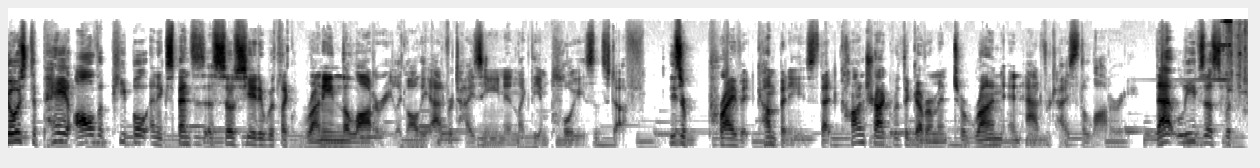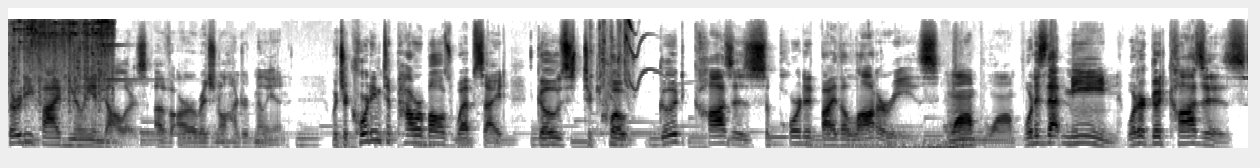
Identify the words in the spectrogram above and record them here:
goes to pay all the people and expenses associated with like running the lottery, like all the advertising and like the employees and stuff. These are private companies that contract with the government to run and advertise the lottery. That leaves us with $35 million of our original 100 million, which according to Powerball's website goes to quote, good causes supported by the lotteries. Womp womp. What does that mean? What are good causes?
